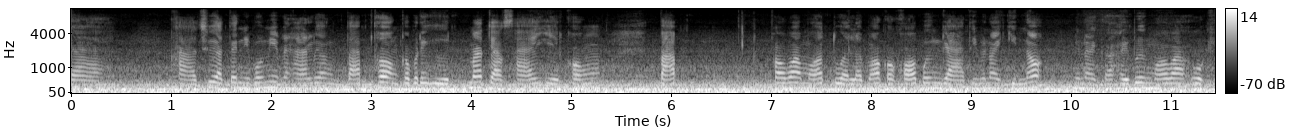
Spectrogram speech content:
ยาขาเชื้อแต่นี่บ่มีปัญหาเรื่องตับท้องก็บริอืดมาจากสาเหตุของตับ เพราะว่าหมอตรวจแล้วหมอก็ขอเบิ่งยาที่ไม่น้อยกินเนาะไม่น้อยก็ให้เบิ่งหมอว่าโอเค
